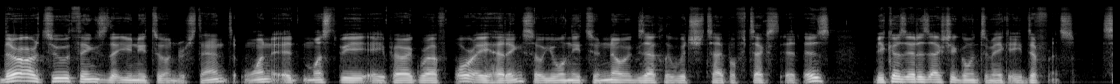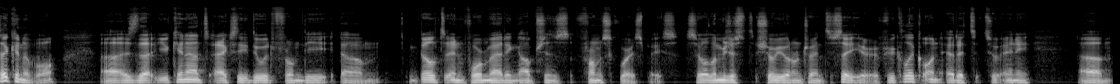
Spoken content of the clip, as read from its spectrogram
there are two things that you need to understand. One, it must be a paragraph or a heading, so you will need to know exactly which type of text it is because it is actually going to make a difference. Second of all, uh, is that you cannot actually do it from the um, built-in formatting options from Squarespace. So let me just show you what I'm trying to say here. If you click on edit to any um,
